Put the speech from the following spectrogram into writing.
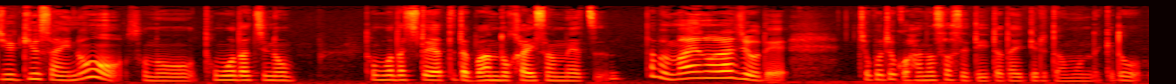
19歳のその友達の友達とやってたバンド解散のやつ。多分前のラジオでちょこちょこ話させていただいてるとは思うんだけど。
